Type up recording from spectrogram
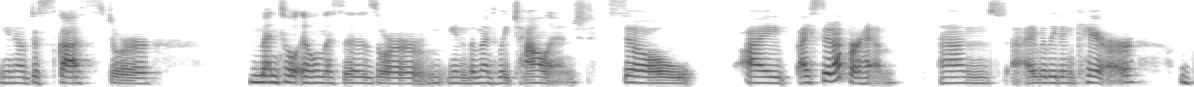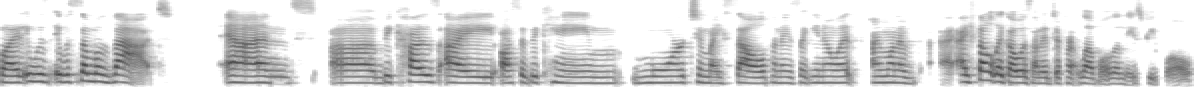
you know, discussed or mental illnesses or, you know, the mentally challenged. So I, I stood up for him and I really didn't care, but it was, it was some of that and uh, because I also became more to myself, and I was like, you know what, I'm on a, I felt like I was on a different level than these people.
